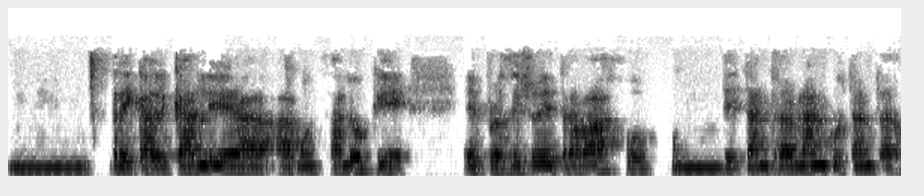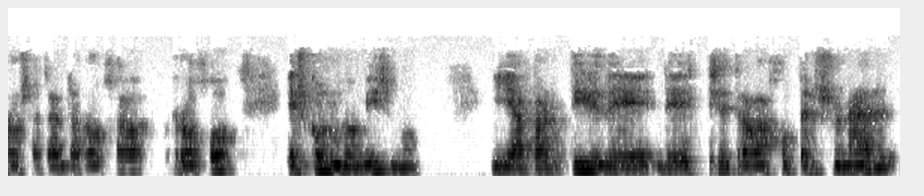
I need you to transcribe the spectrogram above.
mm, recalcarle a, Gonzalo que el proceso de trabajo mm, de tantra blanco, tantra rosa, tantra roja, rojo es con uno mismo. Y a partir de, ese trabajo personal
